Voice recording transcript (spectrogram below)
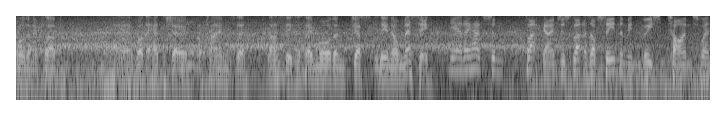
more than a club. Uh, what they had to show at times uh, last season is they more than just Lionel Messi. Yeah, they had some flat games, as flat as I've seen them in recent times when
